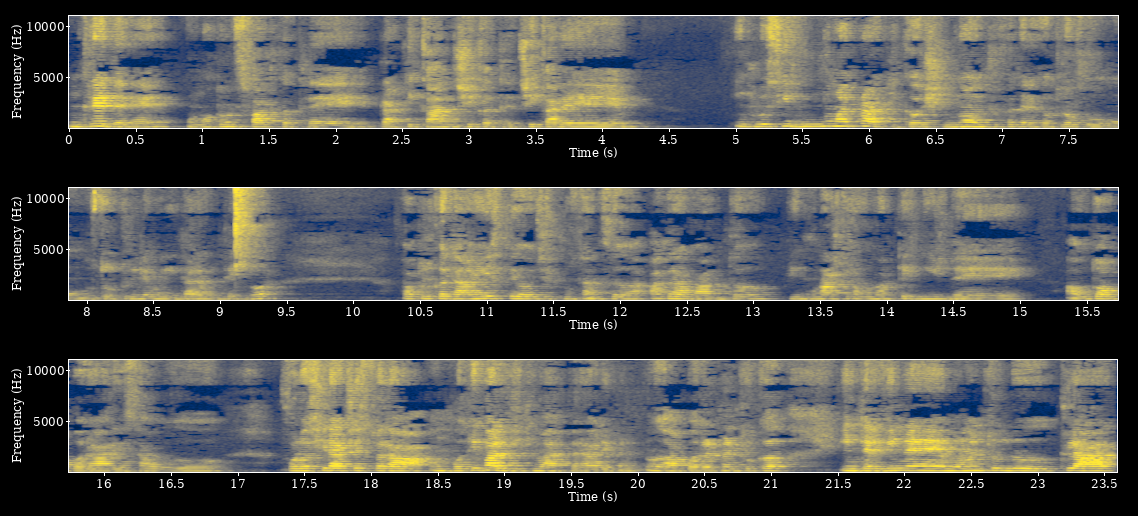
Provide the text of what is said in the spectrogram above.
încredere următorul sfat către practicanți și către cei care inclusiv nu mai practică și nu au niciun fel de legătură cu structurile militare ulterior, faptul că da, este o circunstanță agravantă prin cunoașterea unor tehnici de autoapărare sau uh, folosirea acestora împotriva legitimei apărare, uh, apărări, pentru că intervine momentul clar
